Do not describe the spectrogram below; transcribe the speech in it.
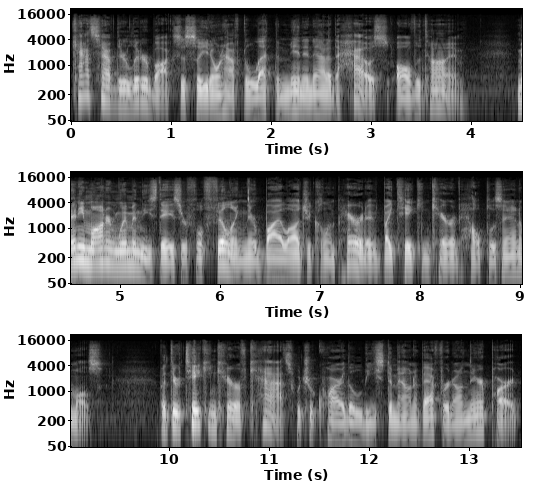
Cats have their litter boxes so you don't have to let them in and out of the house all the time. Many modern women these days are fulfilling their biological imperative by taking care of helpless animals. But they're taking care of cats, which require the least amount of effort on their part.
